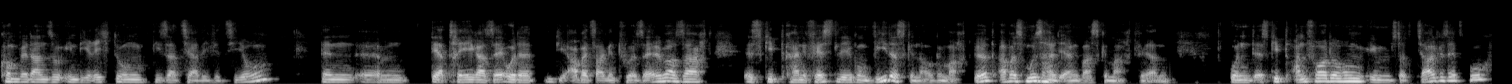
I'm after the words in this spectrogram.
kommen wir dann so in die Richtung dieser Zertifizierung. Denn ähm, der Träger oder die Arbeitsagentur selber sagt, es gibt keine Festlegung, wie das genau gemacht wird, aber es muss halt irgendwas gemacht werden. Und es gibt Anforderungen im Sozialgesetzbuch,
